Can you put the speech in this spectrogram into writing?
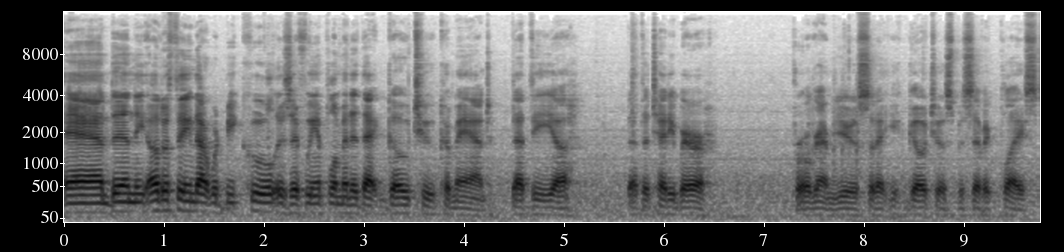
And then the other thing that would be cool is if we implemented that go to command that the uh, that the teddy bear program used so that you could go to a specific place.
